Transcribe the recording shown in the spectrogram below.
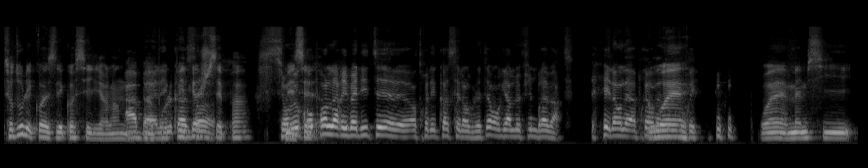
Surtout l'Écosse, l'Écosse et l'Irlande. Ah bah, pour le Pays je sais pas. Si on veut comprendre la rivalité euh, entre l'Écosse et l'Angleterre, on regarde le film Brevard. Et là, on est après, on a ouais. compris. ouais, même si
